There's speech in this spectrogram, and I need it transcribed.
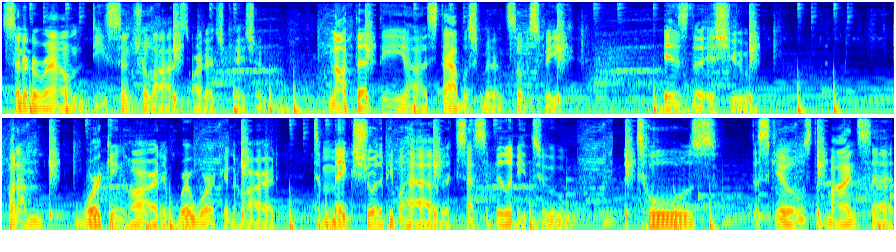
centered around decentralized art education. Not that the uh, establishment, so to speak, is the issue, but I'm working hard and we're working hard to make sure that people have accessibility to the tools, the skills, the mindset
